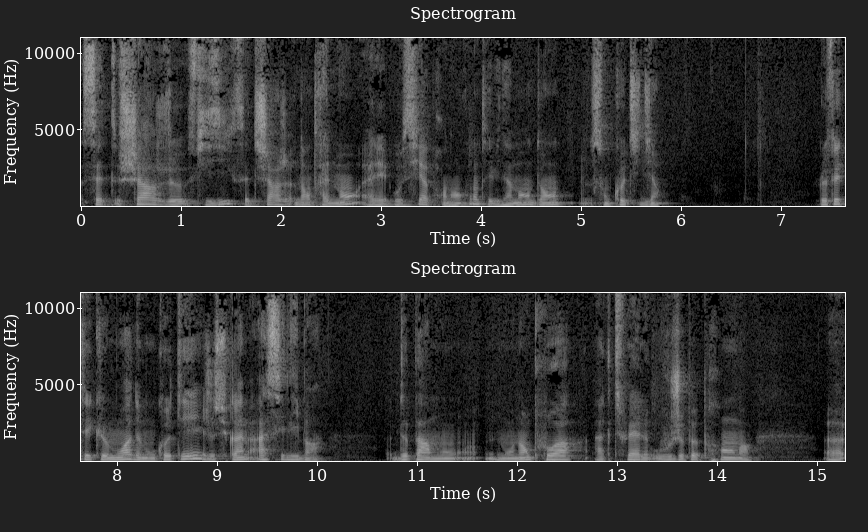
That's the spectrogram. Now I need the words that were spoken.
cette charge physique, cette charge d'entraînement, elle est aussi à prendre en compte évidemment dans son quotidien. Le fait est que moi, de mon côté, je suis quand même assez libre. De par mon, emploi actuel où je peux prendre euh,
